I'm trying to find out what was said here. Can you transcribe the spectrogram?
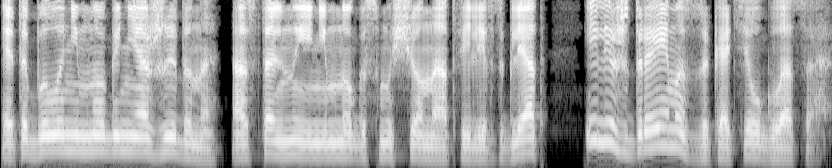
Это было немного неожиданно, остальные немного смущенно отвели взгляд, и лишь Дреймос закатил глаза.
